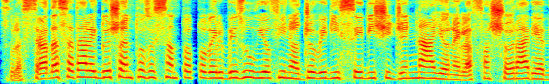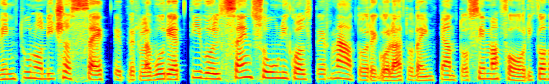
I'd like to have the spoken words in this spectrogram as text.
Sulla strada statale 268 del Vesuvio fino a giovedì 16 gennaio nella fascia oraria 21-17 per lavori attivo il senso unico alternato regolato da impianto semaforico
